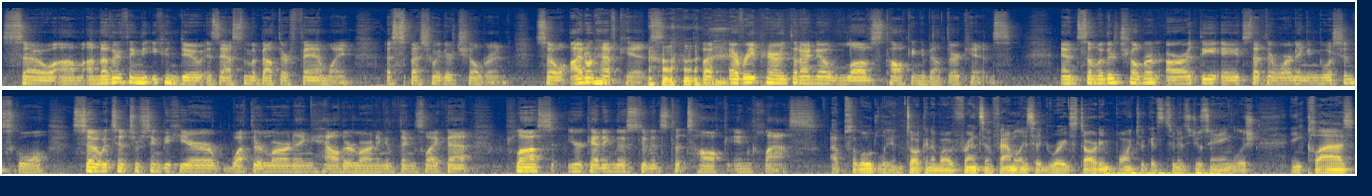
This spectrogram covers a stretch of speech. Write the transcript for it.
So, um, another thing that you can do is ask them about their family, especially their children. So, I don't have kids, but every parent that I know loves talking about their kids. And some of their children are at the age that they're learning English in school. So, it's interesting to hear what they're learning, how they're learning, and things like that. Plus, you're getting those students to talk in class. Absolutely. And talking about friends and family is a great starting point to get students using English in class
